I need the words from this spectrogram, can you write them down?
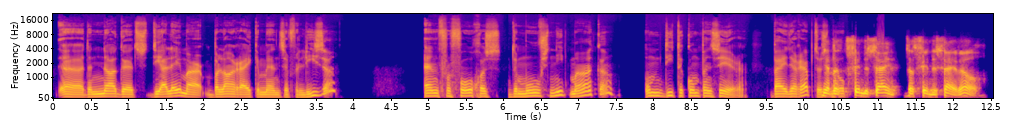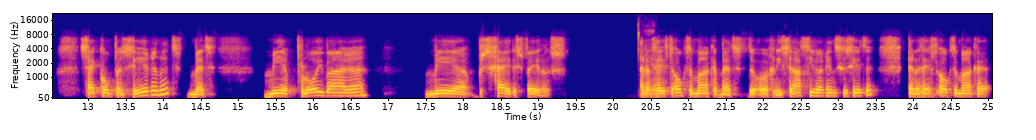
eh, de Nuggets, die alleen maar belangrijke mensen verliezen. En vervolgens de moves niet maken om die te compenseren. Bij de Raptors Ja, dat vinden, zij, dat vinden zij wel. Zij compenseren het met meer plooibare, meer bescheiden spelers. En dat Ja. heeft ook te maken met de organisatie waarin ze zitten. En het heeft ook te maken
